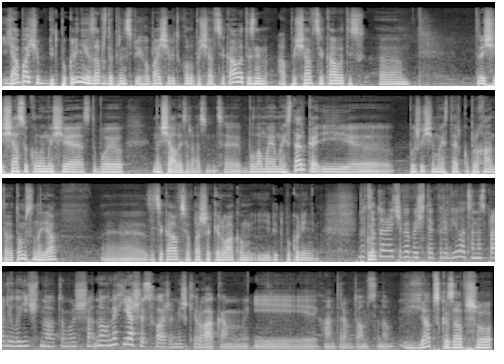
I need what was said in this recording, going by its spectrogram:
Я бачу від покоління і завжди, в принципі, його бачив, відколи почав цікавитись ним, а почав цікавитись, е, речі, з часу, коли ми ще з тобою навчались разом. Це була моя майстерка, і е, пишучи майстерку про Хантера Томпсона, я зацікавився вперше керуваком і від поколінням. Ну, це, до речі, вибачте, прибіло, це насправді логічно, тому що ну, в них є щось схоже між Керуаком і Хантером Томпсоном. Я б сказав, що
